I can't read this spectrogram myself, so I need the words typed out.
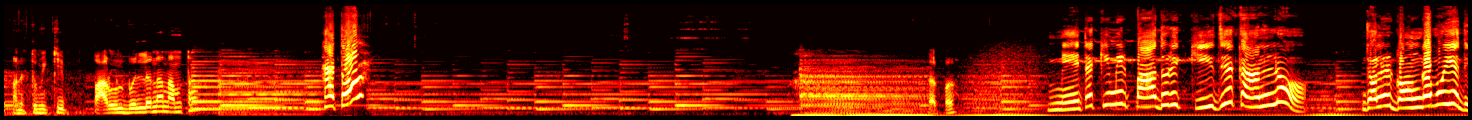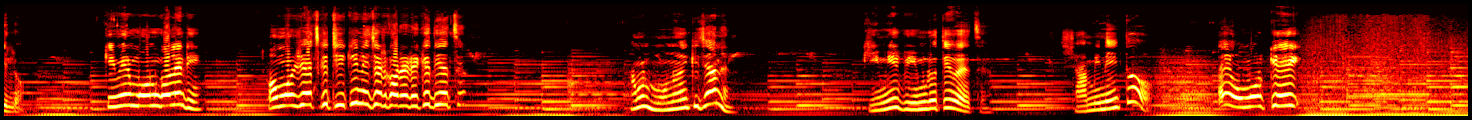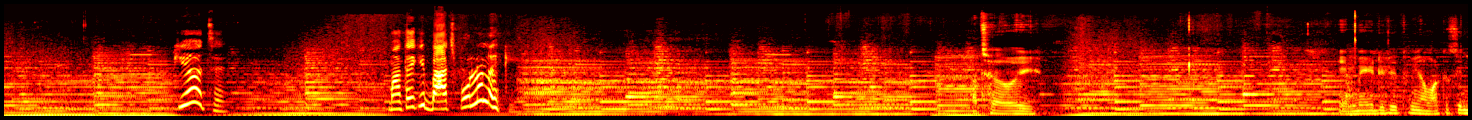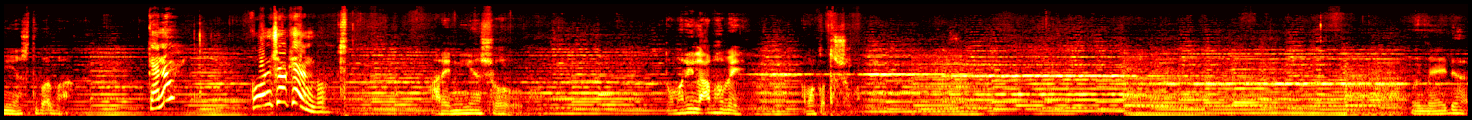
মানে তুমি কি পারুল বললে না নামটা? হ্যাঁ তো? মেয়েটা কিমির পা ধরে কি যে কানলো? জলের গঙ্গা বইয়ে দিল। কিমির মন গলেনি। অমর রিয়াজকে ঠিকই নিজের ঘরে রেখে দিয়েছে। আমার মনে হয় কি জানেন? কিমির বিমরতি হয়েছে। স্বামী নেই তো। তাই ওমরকেই কি হয়েছে? মাথায় কি বাজ পড়ল নাকি? আচ্ছা ওই এই মেয়েটিকে তুমি আমার কাছে নিয়ে আসতে পারবা? কেন? কোন শখে আনব? আরে নিয়ে আসো। তোমারই লাভ হবে। আমার কথা শোনো। ওই মেয়েটা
